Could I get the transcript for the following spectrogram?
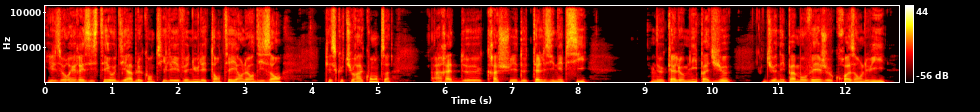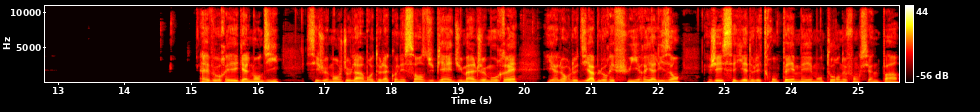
ils auraient résisté au diable quand il est venu les tenter en leur disant Qu'est-ce que tu racontes? Arrête de cracher de telles inepties. Ne calomnie pas Dieu. Dieu n'est pas mauvais, je crois en lui. Ève aurait également dit si je mange de l'arbre de la connaissance du bien et du mal, je mourrai. Et alors le diable aurait fui, réalisant J'ai essayé de les tromper, mais mon tour ne fonctionne pas.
